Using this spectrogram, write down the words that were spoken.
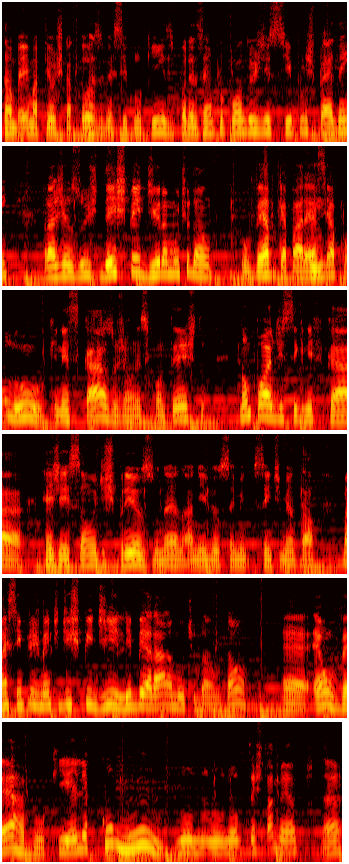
também em Mateus 14, versículo 15, por exemplo, quando os discípulos pedem para Jesus despedir a multidão. O verbo que aparece Sim. é apolu, que nesse caso, João, nesse contexto, não pode significar rejeição e desprezo, né, a nível sentimental, mas simplesmente despedir, liberar a multidão. Então, é, é um verbo que ele é comum no, no Novo Testamento, né?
